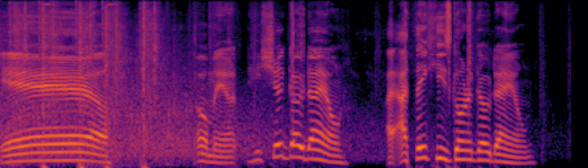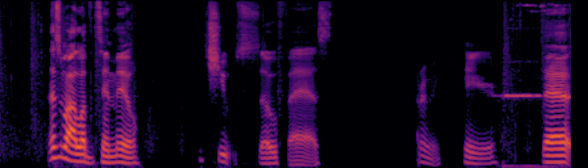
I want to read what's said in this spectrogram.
Yeah. Oh, man. He should go down. I, I think he's going to go down. That's why I love the 10 mil. It shoots so fast. I don't even care. That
